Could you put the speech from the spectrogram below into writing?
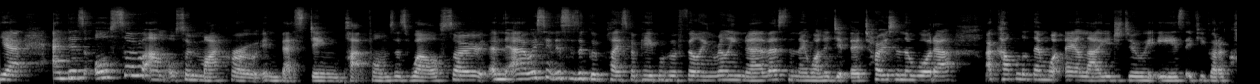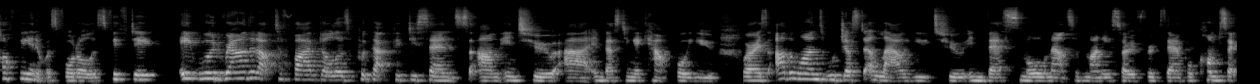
Yeah, and there's also um, also micro investing platforms as well. So, and I always think this is a good place for people who are feeling really nervous and they want to dip their toes in the water. A couple of them, what they allow you to do is if you got a coffee and it was four dollars fifty, it would round it up to $5, put that 50 cents um, into an investing account for you. Whereas other ones will just allow you to invest small amounts of money. So, for example, CommSec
